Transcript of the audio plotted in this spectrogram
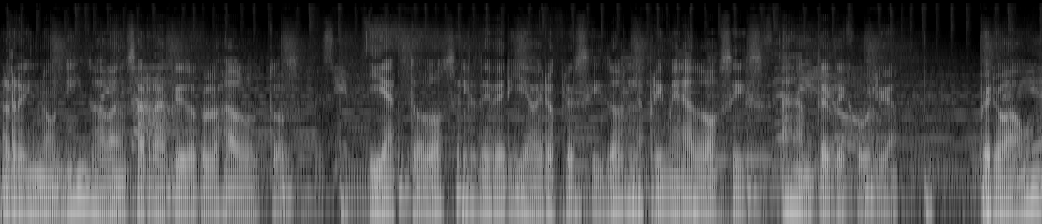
El Reino Unido avanza rápido con los adultos y a todos se les debería haber ofrecido la primera dosis antes de julio, pero aún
